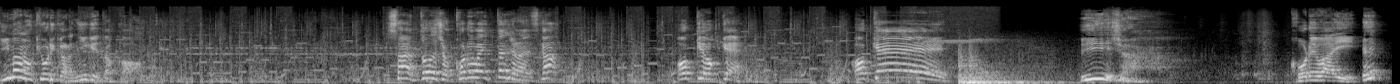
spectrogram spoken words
今の距離から逃げたか。さあどうでしょう。これはいったんじゃないですか？オッケーオッケー。オッケー。いいじゃん。これはいい。え？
